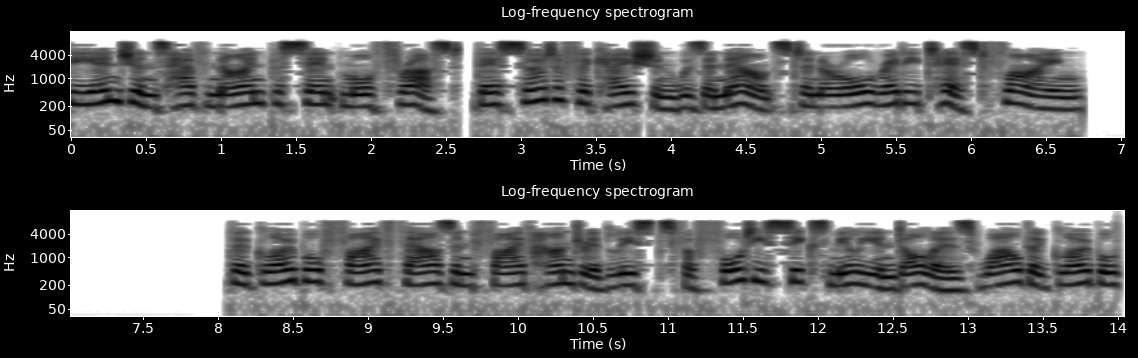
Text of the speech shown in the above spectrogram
The engines have 9% more thrust, their certification was announced and are already test flying. The Global 5500 lists for $46 million while the Global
